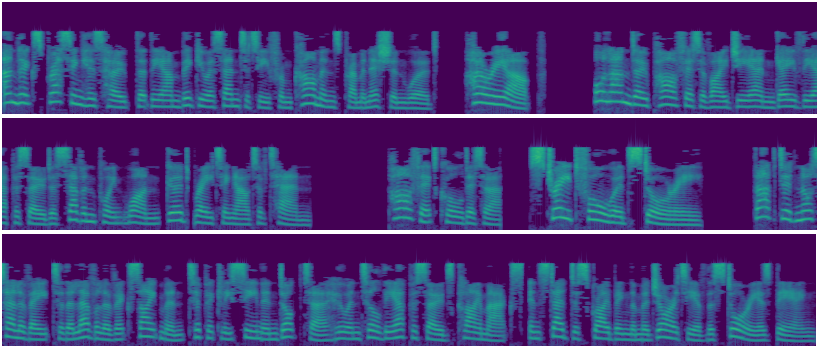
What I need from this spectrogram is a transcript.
and expressing his hope that the ambiguous entity from Carmen's premonition would hurry up. Orlando Parfitt of IGN gave the episode a 7.1 good rating out of 10. Parfitt called it a straightforward story that did not elevate to the level of excitement typically seen in Doctor Who until the episode's climax, instead describing the majority of the story as being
